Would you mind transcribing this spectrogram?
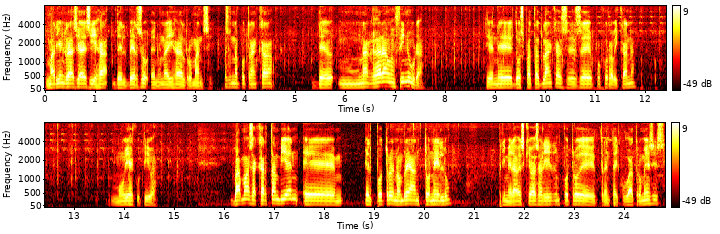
María Gracia es hija del verso en una hija del romance. Es una potranca de una gran finura. Tiene dos patas blancas, es un poco rabicana, muy ejecutiva. Vamos a sacar también eh, el potro de nombre Antonello, primera vez que va a salir un potro de 34 meses,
